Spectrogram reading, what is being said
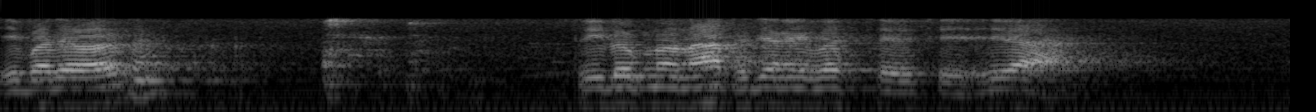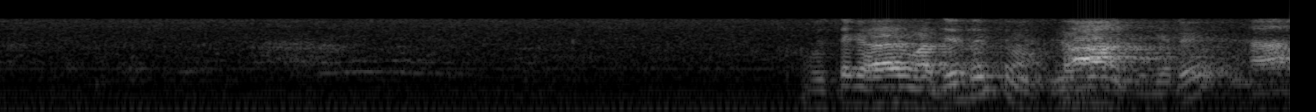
એ બધા આવે ને ત્રિલોક નો નાથ જેને વશ થયો છે એ આ. પુસ્તક હાર વાંચ્યું હતું તું હા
